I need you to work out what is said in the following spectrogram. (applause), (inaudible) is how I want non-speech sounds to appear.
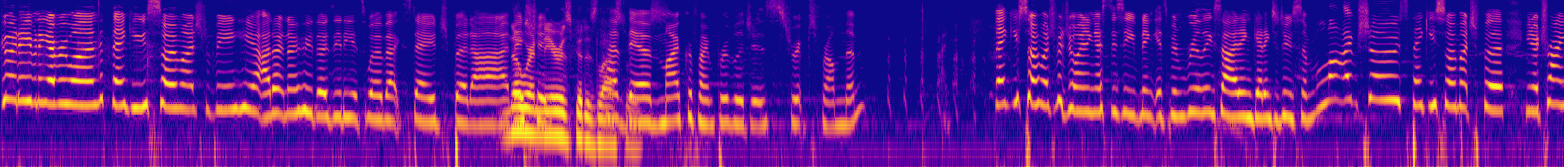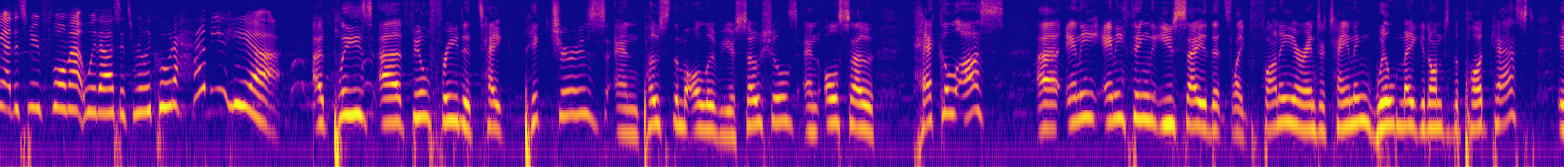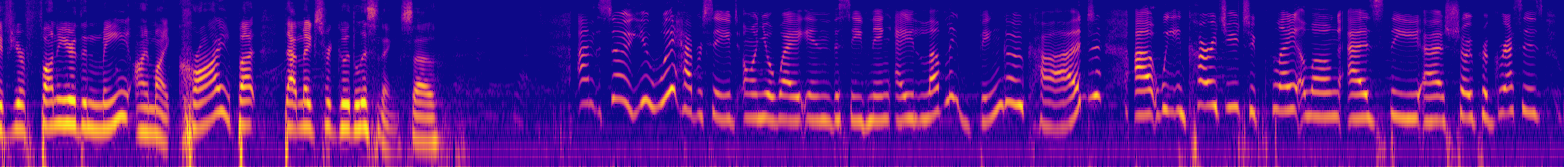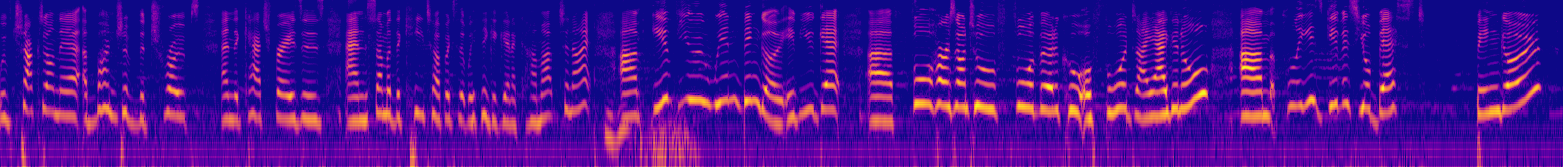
Good evening, everyone. Thank you so much for being here. I don't know who those idiots were backstage, but uh, Nowhere near as good as last have their week's. microphone privileges stripped from them. Thank you so much for joining us this evening. It's been really exciting getting to do some live shows. Thank you so much for you know trying out this new format with us. It's really cool to have you here. Uh, please uh, feel free to take pictures and post them all over your socials, and also heckle us. Uh, any anything that you say that's like funny or entertaining will make it onto the podcast. If you're funnier than me, I might cry, but that makes for good listening. So Um, so you would have received on your way in this evening a lovely bingo card. Uh, we encourage you to play along as the uh, show progresses. We've chucked on there a bunch of the tropes and the catchphrases and some of the key topics that we think are going to come up tonight. Um, if you win bingo, if you get uh, four horizontal, four vertical, or four diagonal, um, please give us your best bingo.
